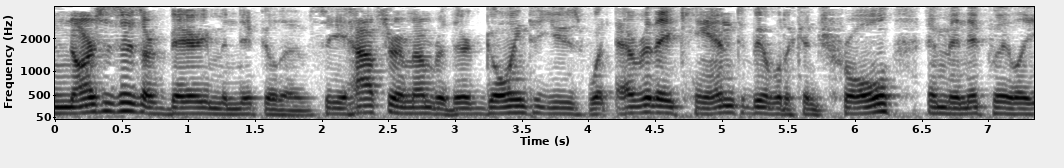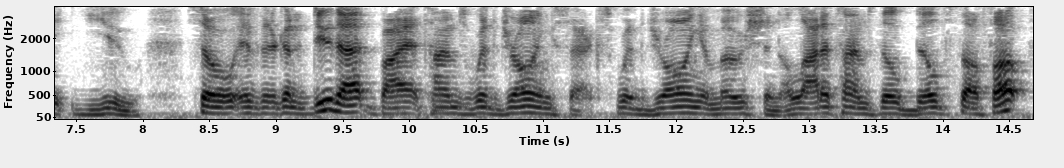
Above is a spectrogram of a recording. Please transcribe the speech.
narcissists are very manipulative. So you have to remember they're going to use whatever they can to be able to control and manipulate you. So if they're going to do that by at times withdrawing sex, withdrawing emotion, a lot of times they'll build stuff up.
